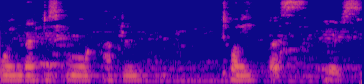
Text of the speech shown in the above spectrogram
going back to school after 20 plus years.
